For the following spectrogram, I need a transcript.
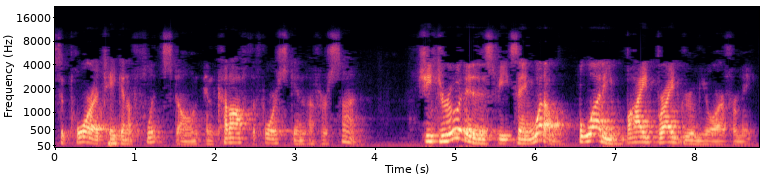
Zipporah taken a flint stone and cut off the foreskin of her son. She threw it at his feet, saying, What a bloody bridegroom you are for me.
